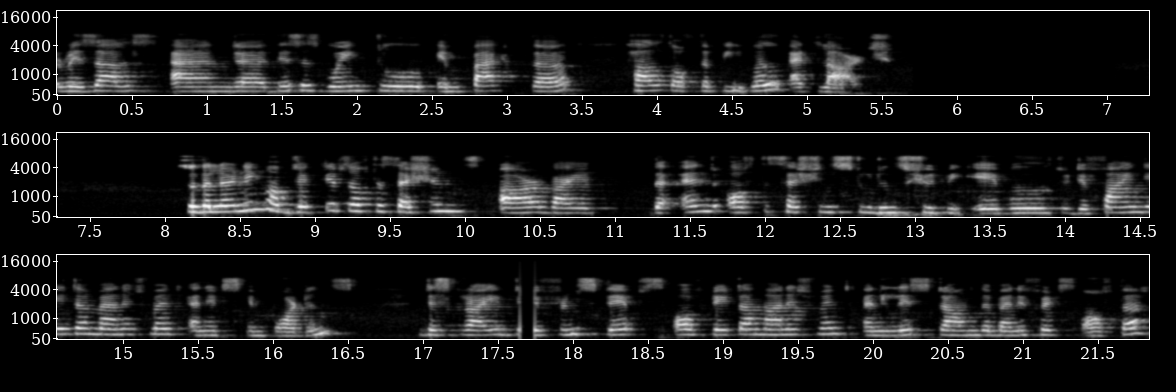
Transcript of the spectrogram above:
results and uh, this is going to impact the health of the people at large. So the learning objectives of the sessions are by the end of the session students should be able to define data management and its importance, describe different steps of data management and list down the benefits of the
